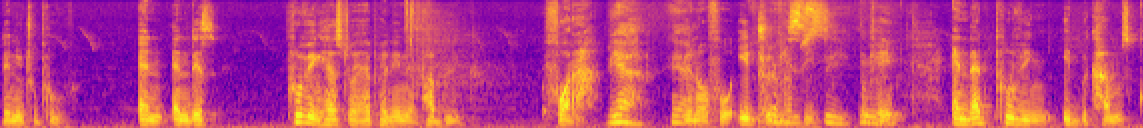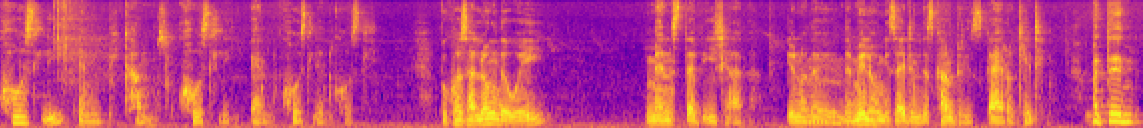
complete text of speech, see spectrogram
They need to prove. And, and this proving has to happen in a public fora, yeah, yeah. you know, for it to be everyone to seen. Okay? And that proving, it becomes costly and it becomes costly and costly and costly. Because along the way, men stab each other. You know, the, Mm. the male homicide in this country is skyrocketing. But then,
